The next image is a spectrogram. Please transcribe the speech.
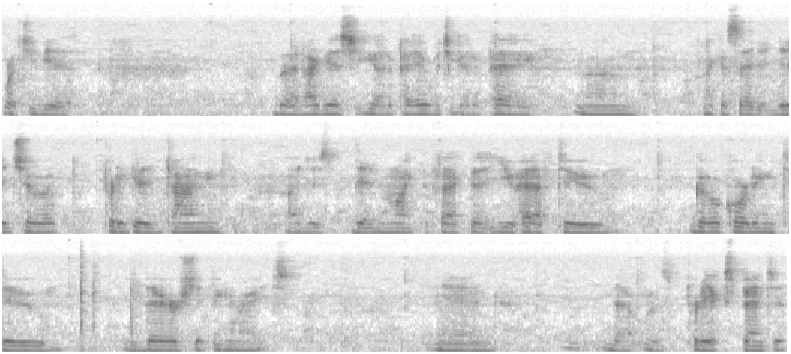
what you get. But I guess you gotta pay what you gotta pay. Um, like I said, it did show up pretty good timing. I just didn't like the fact that you have to go according to their shipping rates. And that was pretty expensive.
